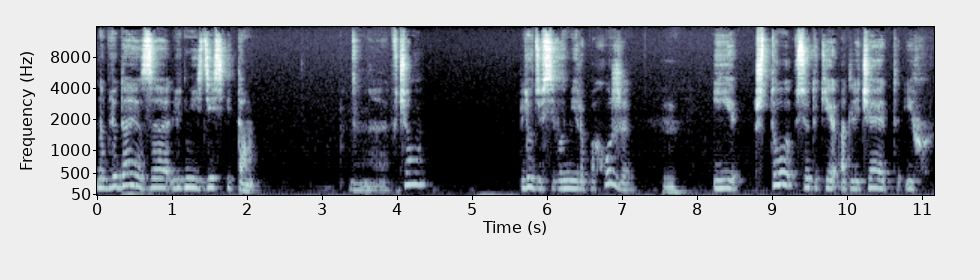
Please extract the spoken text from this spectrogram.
наблюдая за людьми здесь и там, в чем люди всего мира похожи, mm. и что все-таки отличает их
